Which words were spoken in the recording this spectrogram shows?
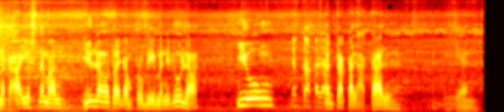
nakaayos naman. Yun lang talaga ang problema ni Lula. Yung Nagkakalat. nagkakalakal. Ayan.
